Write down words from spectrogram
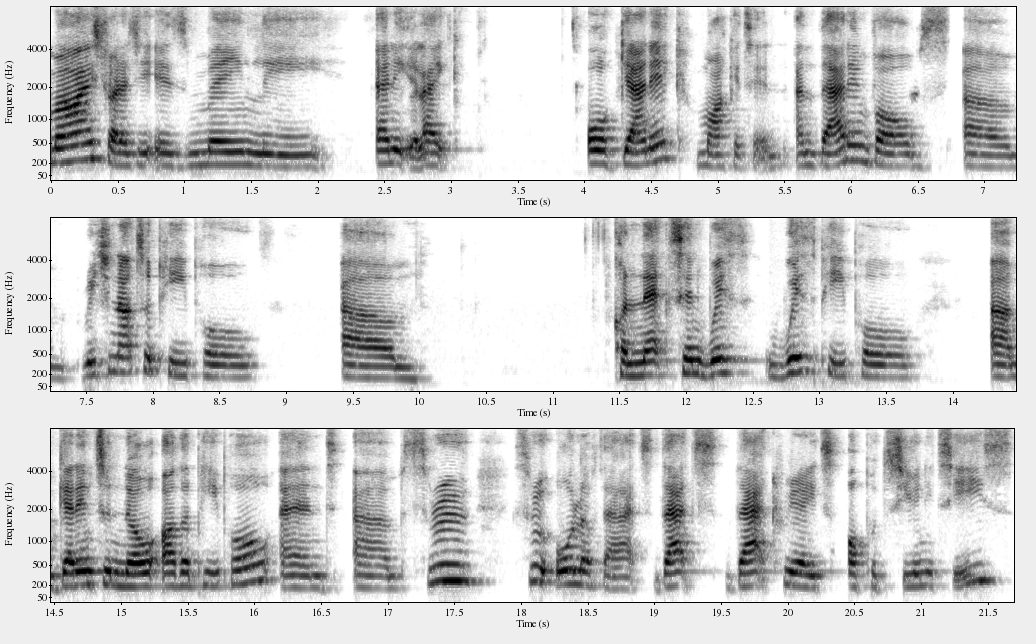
my strategy is mainly any like organic marketing and that involves um, reaching out to people um, connecting with with people um, getting to know other people and um, through through all of that that's that creates opportunities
